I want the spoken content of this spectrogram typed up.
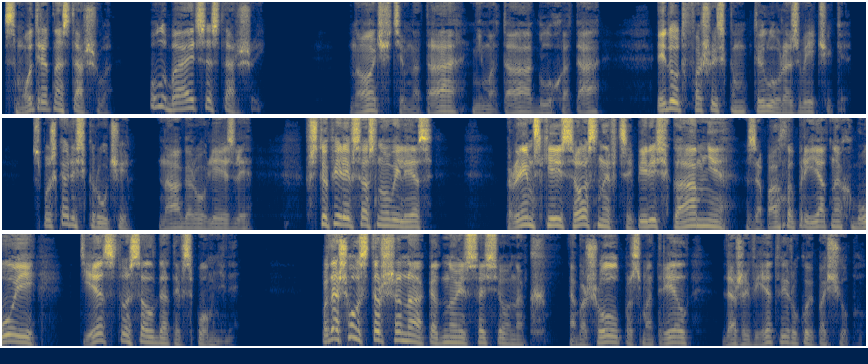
Смотрят на старшего. Улыбается старший. Ночь, темнота, немота, глухота. Идут в фашистском тылу разведчики. Спускались круче, на гору лезли. Вступили в сосновый лес. Крымские сосны вцепились в камни, запахло приятно хвоей. Детство солдаты вспомнили. Подошел старшина к одной из сосенок. Обошел, посмотрел, даже ветви рукой пощупал.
